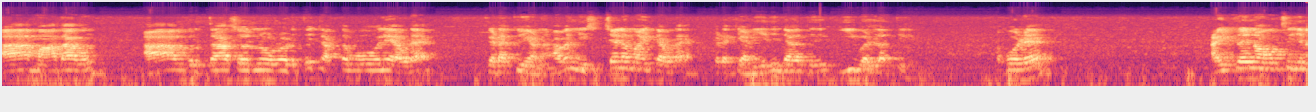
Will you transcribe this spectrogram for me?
ആ മാതാവും ആ വൃത്താസുരനോടടുത്ത് ചത്ത പോലെ അവിടെ കിടക്കുകയാണ്. അവൻ നിശ്ചലമായിട്ട് അവിടെ കിടക്കുകയാണ്. ഇതിന്റെ അകത്ത്? ഈ വെള്ളത്തിൽ. അപ്പോൾ ഹൈഡ്രജൻ ഓക്സിജൻ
